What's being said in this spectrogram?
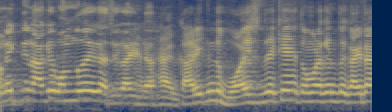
অনেকদিন আগে বন্ধ হয়ে গেছে গাড়িটা। হ্যাঁ গাড়ি কিন্তু বয়স দেখে তোমরা কিন্তু গাড়িটা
